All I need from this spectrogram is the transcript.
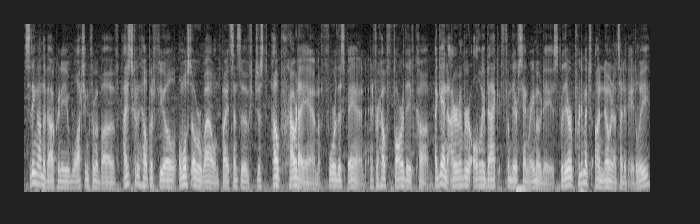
Sitting on the balcony, watching from above, I just couldn't help but feel almost overwhelmed by a sense of just how proud I am for this band and for how far they've come. Again, I remember all the way back from their Sanremo days, where they were pretty much unknown outside of Italy,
